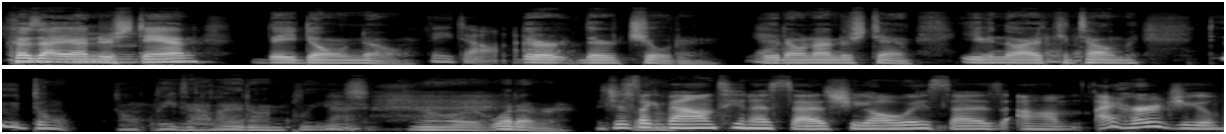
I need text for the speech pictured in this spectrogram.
because I Mhm. understand they don't know. they don't They're they're children. Yeah. They don't understand. Even though I can tell them, dude, don't don't leave that light on, please. You know, or whatever. It's just like Valentina says, she always says, um, I heard you.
